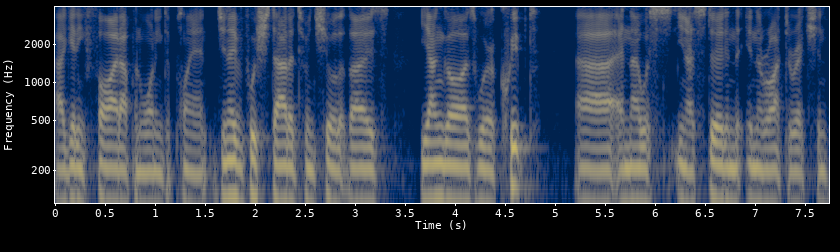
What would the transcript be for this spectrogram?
uh, getting fired up and wanting to plant. Geneva Push started to ensure that those young guys were equipped uh, and they were you know stirred in the in the right direction.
